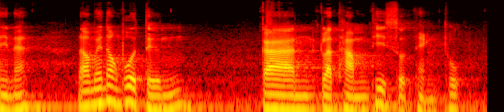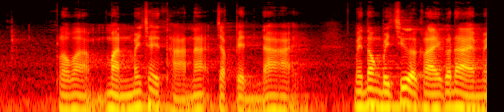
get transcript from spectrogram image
นี่นะ เราไม่ต้องพูดถึง การกระทำที่สุดแห่งทุกข์เพราะว่ามันไม่ใช่ฐานะจะเป็นได้ ไม่ต้องไปเชื่อใครก็ได้แหม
